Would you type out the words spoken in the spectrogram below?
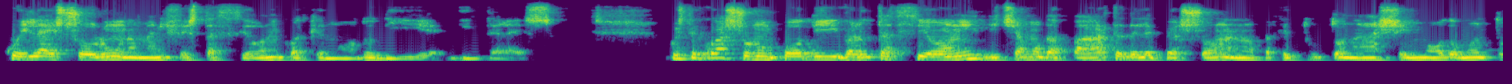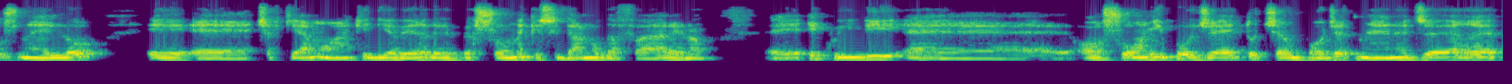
quella è solo una manifestazione in qualche modo di, di interesse. Queste qua sono un po' di valutazioni, diciamo, da parte delle persone, no? perché tutto nasce in modo molto snello e eh, cerchiamo anche di avere delle persone che si danno da fare. No? Eh, e quindi eh, su ogni progetto c'è un project manager,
